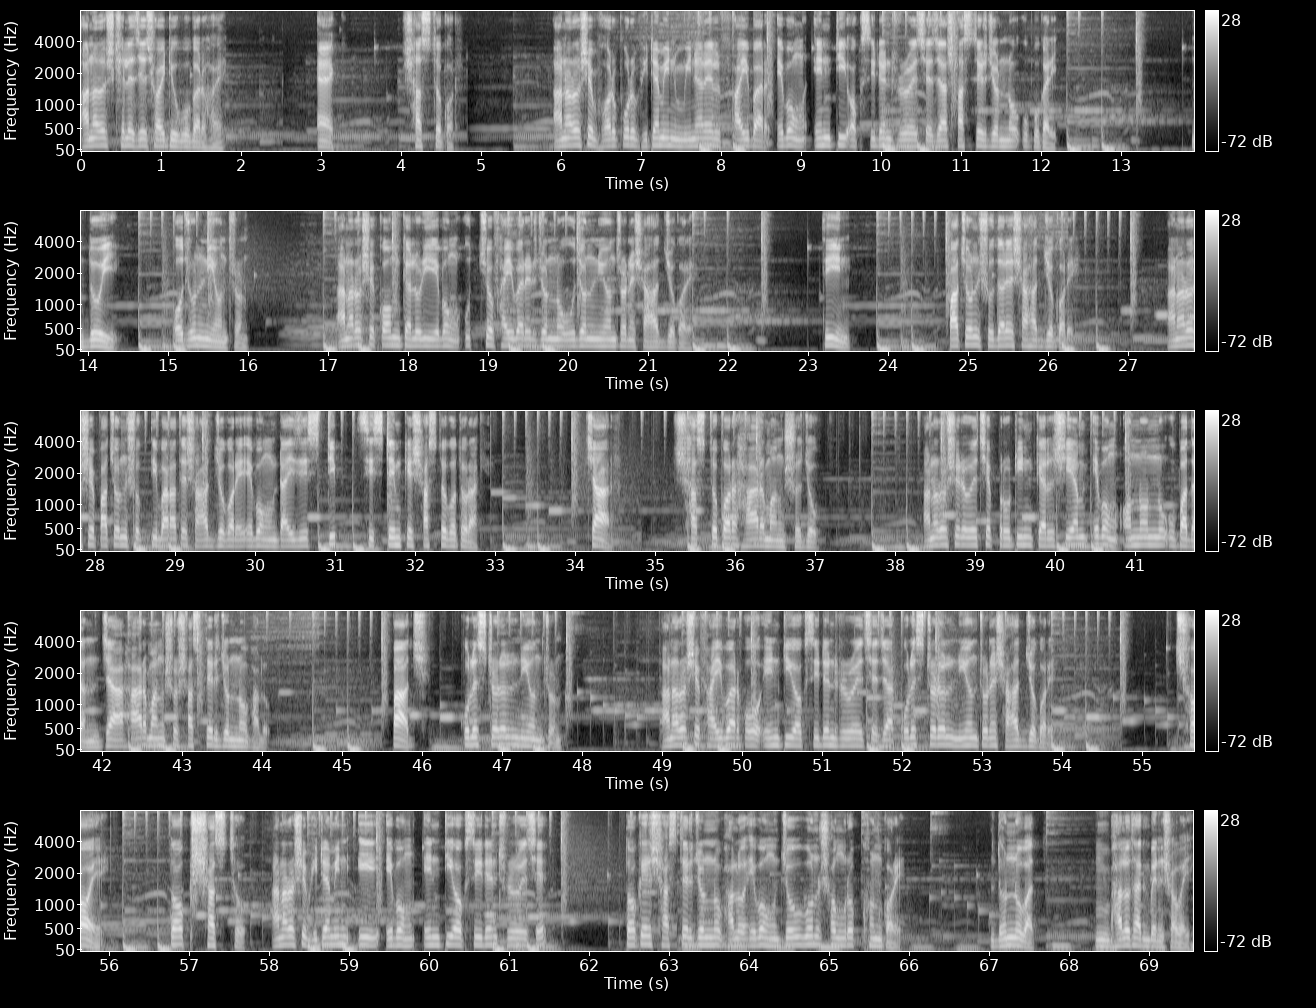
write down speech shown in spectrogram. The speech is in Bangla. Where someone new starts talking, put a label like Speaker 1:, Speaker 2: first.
Speaker 1: আনারস খেলে যে ছয়টি উপকার হয়। এক, স্বাস্থ্যকর। আনারসে ভরপুর ভিটামিন, মিনারেল, ফাইবার এবং অ্যান্টিঅক্সিডেন্ট রয়েছে যা স্বাস্থ্যের জন্য উপকারী। দুই, ওজন নিয়ন্ত্রণ। আনারসে কম ক্যালোরি এবং উচ্চ ফাইবারের জন্য ওজন নিয়ন্ত্রণে সাহায্য করে। তিন, পাচন সুধারে সাহায্য করে। আনারসে পাচন শক্তি বাড়াতে সাহায্য করে এবং ডাইজেস্টিভ সিস্টেমকে স্বাস্থ্যগত রাখে। চার, স্বাস্থ্যকর হাড় মাংস যোগ। আনারসে রয়েছে প্রোটিন, ক্যালসিয়াম এবং অন্যান্য উপাদান যা হাড় মাংস স্বাস্থ্যের জন্য ভালো। পাঁচ, কোলেস্টেরল নিয়ন্ত্রণ। আনারসে ফাইবার ও অ্যান্টিঅক্সিডেন্ট রয়েছে যা কোলেস্টেরল নিয়ন্ত্রণে সাহায্য করে। ছয় ত্বক, স্বাস্থ্য, আনারসে ভিটামিন এ এবং অ্যান্টিঅক্সিডেন্ট রয়েছে। ত্বকের স্বাস্থ্যের জন্য ভালো এবং যৌবন সংরক্ষণ করে। ধন্যবাদ। ভালো থাকবেন সবাই।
